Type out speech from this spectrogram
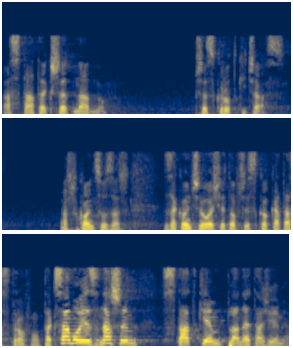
a statek szedł na dno przez krótki czas, aż w końcu zakończyło się to wszystko katastrofą. Tak samo jest z naszym statkiem planeta Ziemia.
